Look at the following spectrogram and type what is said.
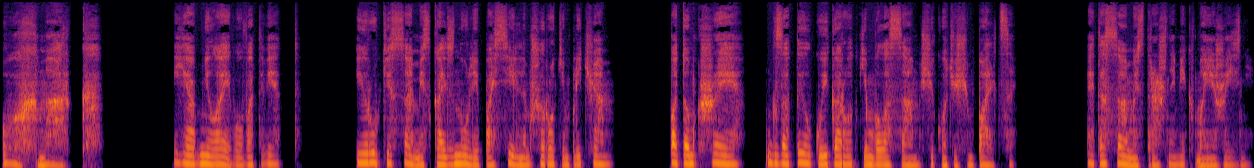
Ох, Марк. Я обняла его в ответ, и руки сами скользнули по сильным широким плечам, потом к шее, к затылку и коротким волосам, щекочущим пальцы. Это самый страшный миг в моей жизни,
